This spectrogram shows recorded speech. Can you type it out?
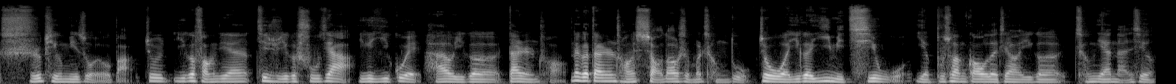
十平米左右吧，就一个房间，进去一个书架，一个衣柜，还有一个单人床。那个单人床小到什么程度？就我一个一米七五也不算高的这样一个成年男性。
